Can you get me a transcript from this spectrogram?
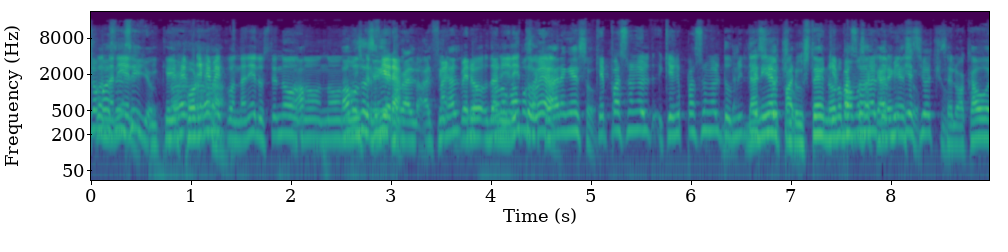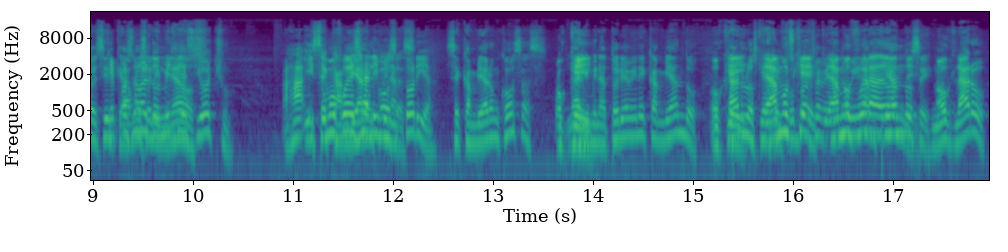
con Daniel. Déjeme con Daniel, usted no, no, no, Vamos a seguir, al, final pero Danielito, vamos a quedar en eso. ¿qué pasó en el, ¿qué pasó en el 2018? Daniel, para usted, no nos vamos a quedar en eso. Se lo acabo de decir, ¿Qué pasó en el 2018? Ajá, ¿y, cómo fue esa eliminatoria? Se cambiaron cosas. La eliminatoria viene cambiando. Carlos, quedamos que quedamos fuera de dónde? No, claro.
